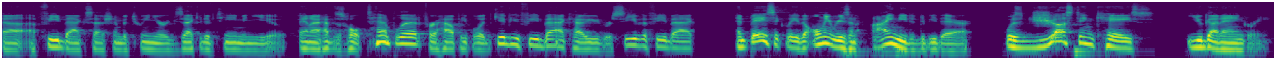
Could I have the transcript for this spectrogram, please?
uh, a feedback session between your executive team and you. And I had this whole template for how people would give you feedback, how you'd receive the feedback. And basically, the only reason I needed to be there was just in case you got angry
